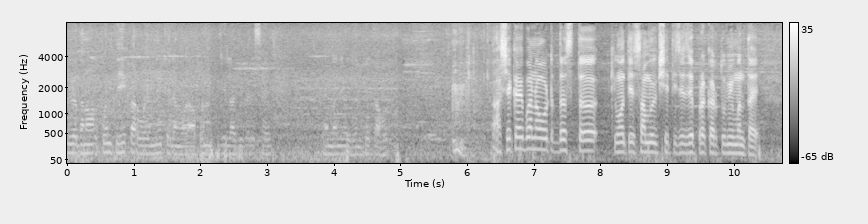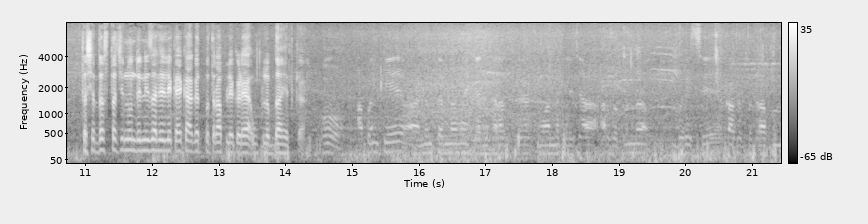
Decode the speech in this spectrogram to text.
निवेदनावर कोणतीही कारवाई न केल्यामुळे आपण जिल्हाधिकारी साहेब यांना निवेदन देत आहोत. असे काय बनावट दस्त किंवा ते सामूहिक शेतीचे जे प्रकार तुम्ही म्हणताय तसे दस्ताची नोंदणी झालेले काय कागदपत्र आपल्याकडे उपलब्ध आहेत का? हो आपण ते नंतर न माहिती अधिकारात किंवा नकलीच्या अर्जातून बरेचसे कागदपत्र आपण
